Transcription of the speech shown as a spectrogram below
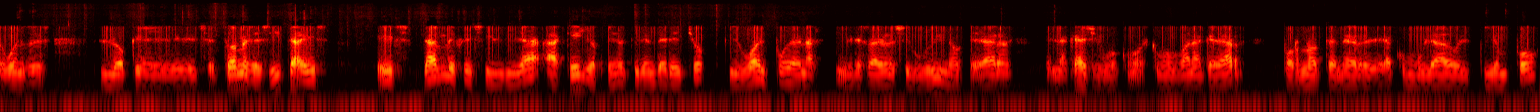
bueno entonces lo que el sector necesita es es darle flexibilidad a aquellos que no tienen derecho igual puedan ingresar al seguro y no quedar en la calle como como van a quedar por no tener acumulado el tiempo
